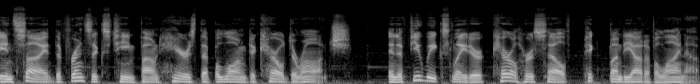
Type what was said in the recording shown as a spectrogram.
Inside, the forensics team found hairs that belonged to Carol DaRonch. And a few weeks later, Carol herself picked Bundy out of a lineup.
